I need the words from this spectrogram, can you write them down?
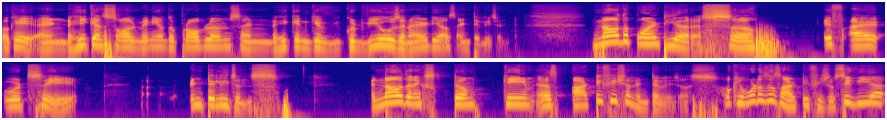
okay and he can solve many of the problems and he can give good views and ideas intelligent. Now the point here is uh, if i would say intelligence. And now the next term came as artificial intelligence. Okay what is this artificial? See we are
